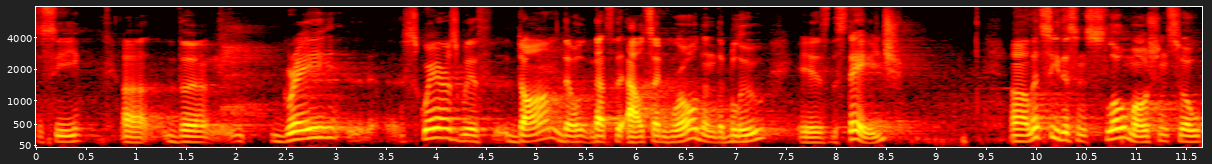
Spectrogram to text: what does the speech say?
to see uh, the gray squares with DOM, that's the outside world, and the blue is the stage. Uh, let's see this in slow motion. So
